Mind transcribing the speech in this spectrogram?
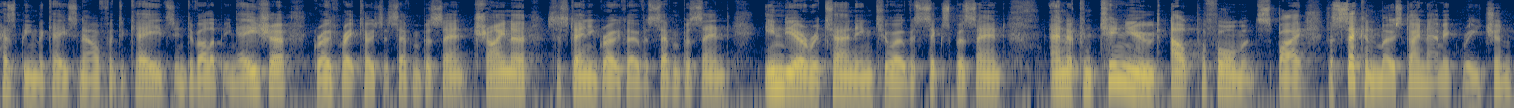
has been the case now for decades in developing Asia, growth rate close to 7%, China sustaining growth over 7%, India returning to over 6% and a continued outperformance by the second most dynamic region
